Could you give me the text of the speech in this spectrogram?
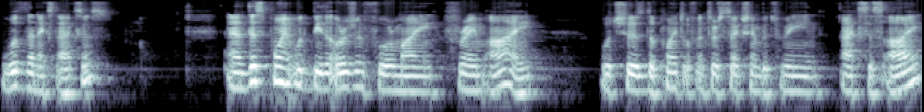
with the next axis. And this point would be the origin for my frame i, which is the point of intersection between axis i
